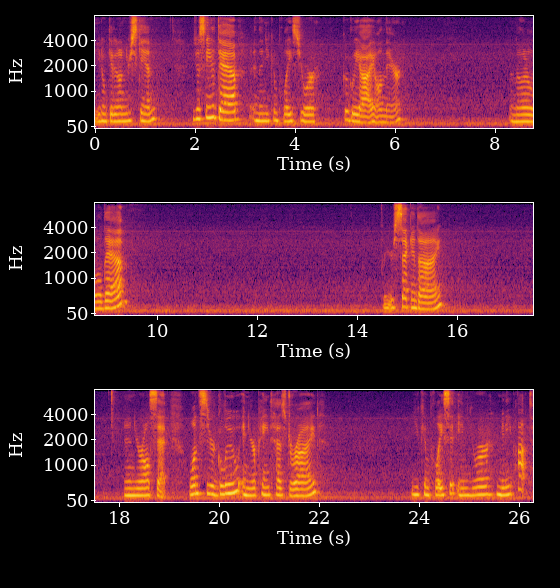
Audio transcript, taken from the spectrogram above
You don't get it on your skin. You just need a dab, and then you can place your googly eye on there. Another little dab. For your second eye and you're all set. Once your glue and your paint has dried, you can place it in your mini pot.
